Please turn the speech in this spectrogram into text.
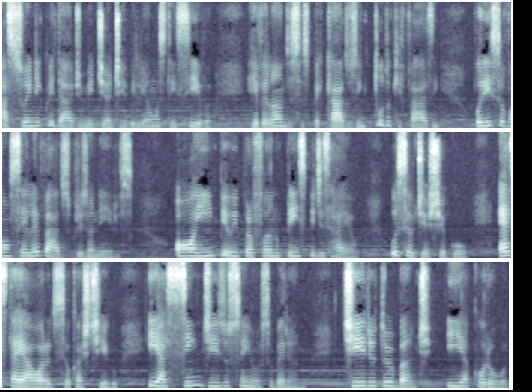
a sua iniquidade mediante rebelião ostensiva, revelando seus pecados em tudo que fazem, por isso vão ser levados prisioneiros. Ó ímpio e profano príncipe de Israel, o seu dia chegou, esta é a hora do seu castigo, e assim diz o Senhor soberano: tire o turbante e a coroa,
